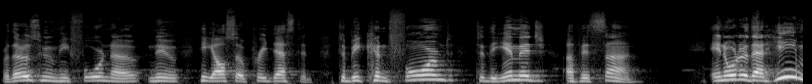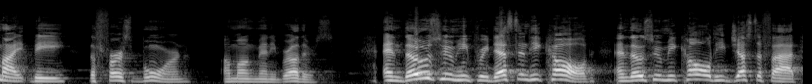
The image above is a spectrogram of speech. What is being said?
For those whom he foreknew, he also predestined to be conformed to the image of his Son, in order that he might be the firstborn among many brothers. And those whom he predestined, he called. And those whom he called, he justified.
